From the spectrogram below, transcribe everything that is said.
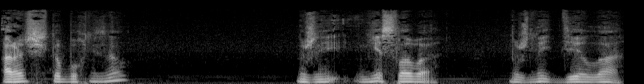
А раньше что Бог не знал? Нужны не слова, нужны дела.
